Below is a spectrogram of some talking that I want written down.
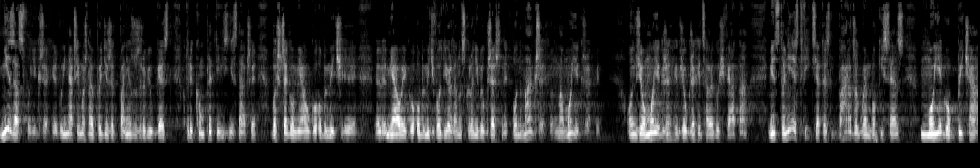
Nie za swoje grzechy, bo inaczej można by powiedzieć, że Pan Jezus zrobił gest, który kompletnie nic nie znaczy, bo z czego miał go obmyć, y, y, miały go obmyć wody Jordanu, skoro nie był grzeszny? On ma grzechy, on ma moje grzechy. On wziął moje grzechy, wziął grzechy całego świata, więc to nie jest fikcja, to jest bardzo głęboki sens mojego bycia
